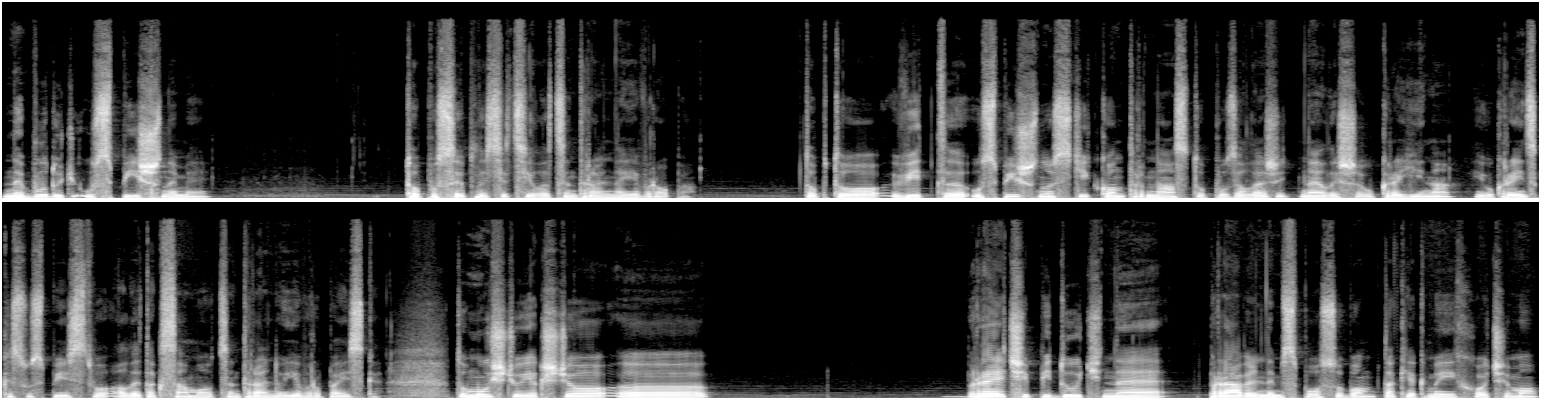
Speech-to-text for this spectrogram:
не будуть успішними, то посиплеться ціла Центральна Європа. Тобто від е, успішності контрнаступу залежить не лише Україна і українське суспільство, але так само центральноєвропейське. Тому що якщо е, речі підуть не правильним способом, так як ми їх хочемо,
